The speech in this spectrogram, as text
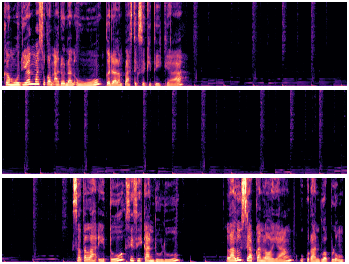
Kemudian masukkan adonan ungu ke dalam plastik segitiga. Setelah itu, sisihkan dulu. Lalu siapkan loyang ukuran 24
